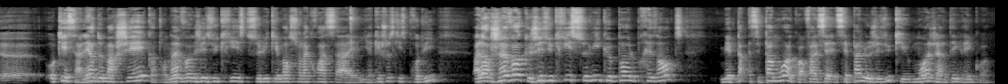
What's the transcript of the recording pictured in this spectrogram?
euh, ok, ça a l'air de marcher. Quand on invoque Jésus-Christ, celui qui est mort sur la croix, ça, il y a quelque chose qui se produit. Alors j'invoque Jésus-Christ, celui que Paul présente, mais c'est pas moi, quoi. Enfin, c'est, pas le Jésus que moi j'ai intégré, quoi.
